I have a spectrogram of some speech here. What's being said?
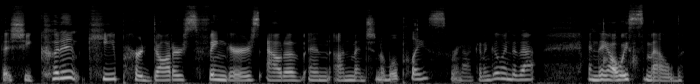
that she couldn't keep her daughter's fingers out of an unmentionable place. We're not going to go into that. And they always smelled.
